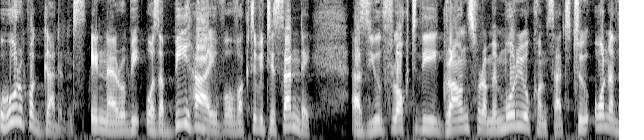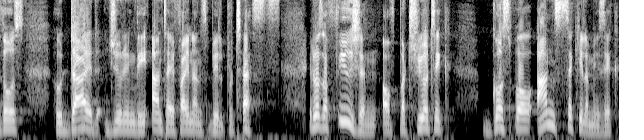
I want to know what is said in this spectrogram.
Uhuru Park Gardens in Nairobi was a beehive of activity Sunday as youth flocked the grounds for a memorial concert to honor those who died during the anti-finance bill protests. It was a fusion of patriotic, gospel and secular music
